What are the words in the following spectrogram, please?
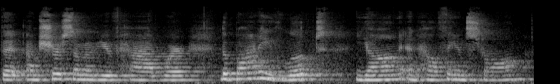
that I'm sure some of you have had where the body looked young and healthy and strong,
